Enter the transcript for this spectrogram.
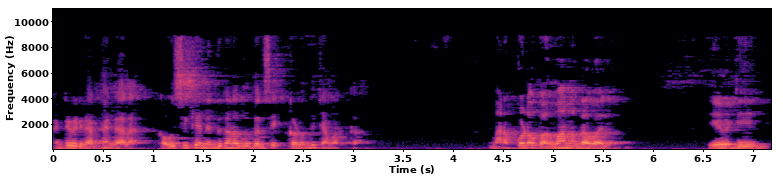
అంటే వీడికి అర్థం కాల. కౌశికి అని ఎందుకు అన్నదో తెలిసి? ఇక్కడ ఉంది చమత్కారం. మనకు కూడా ఒక అనుమానం రావాలి. ఏమిటి?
